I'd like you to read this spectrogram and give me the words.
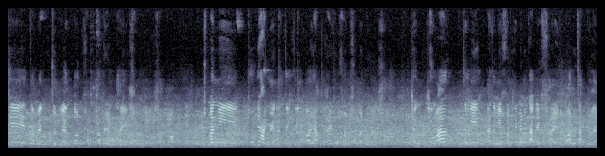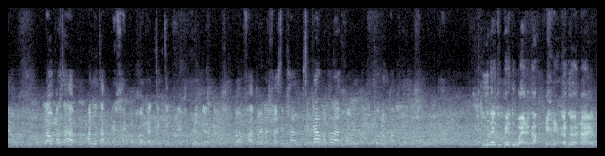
ที่จะเป็นจุดเริ่มต้นของภาพยนตร์ไทยอีกครั้งหนึ่งค่ะก็มันมีทุกอย่างอยู่ในนั้นจริง ๆ ก็อยากจะให้ทุกคนเข้ามาดูค่ะถึงถึงว่าจะมีอาจจะมีคนที่ไม่รู้จักไอ้ไข่หรือว่ารู้จักอยู่แล้ว เราก็จะมารู้จักไอ้ไข่พร้อมๆกันจริงๆในภาพยนตร์เรื่องนี้ค่ะก็ฝากด้วยนะคะ15 19มกราคมทุกโรงภาพยนตร์ค่ะ ดูได้ทุกเพศทุกวัยนะครับ เด็กๆก็ดูกันได้ เ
